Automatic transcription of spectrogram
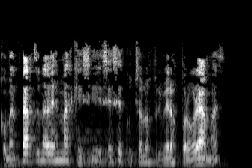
Comentarte una vez más que si deseas escuchar los primeros programas,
